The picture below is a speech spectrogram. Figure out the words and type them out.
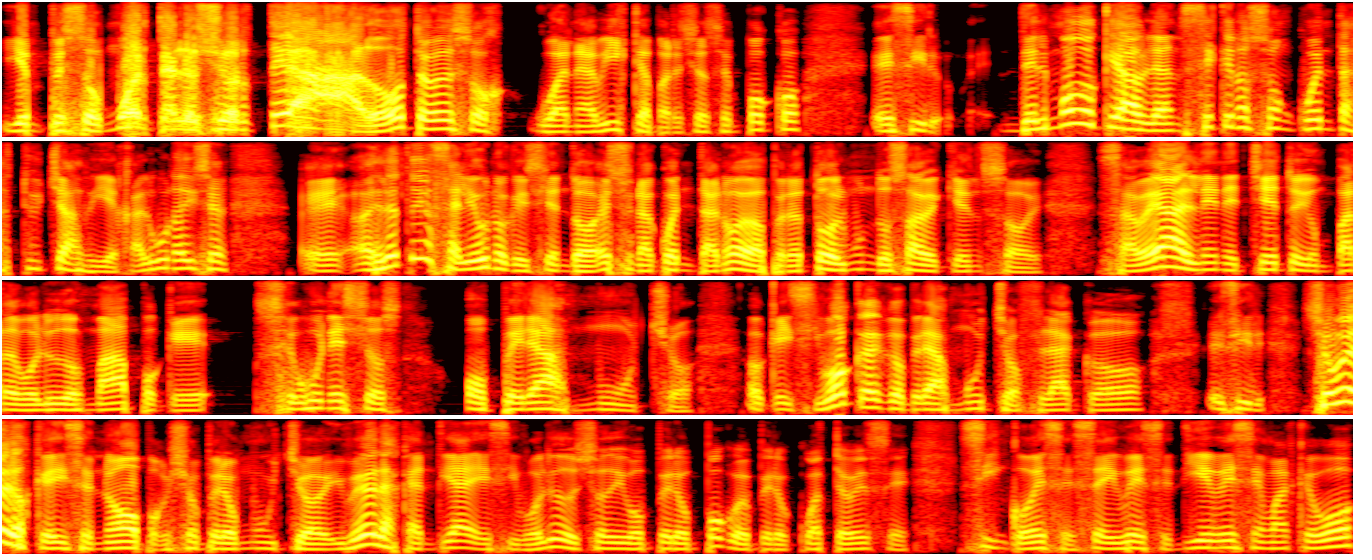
y empezó muerte a los shorteados, otro de esos guanabís que apareció hace poco. Es decir, del modo que hablan, sé que no son cuentas tuchas viejas. Algunos dicen, eh, el otro día salió uno que diciendo, es una cuenta nueva, pero todo el mundo sabe quién soy. Sabe al nene cheto y un par de boludos más, porque según ellos operás mucho. Ok, si vos crees que operás mucho, flaco. Es decir, yo veo los que dicen no, porque yo opero mucho, y veo las cantidades, y boludo, yo digo, pero poco, pero cuatro veces, cinco veces, seis veces, diez veces más que vos,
